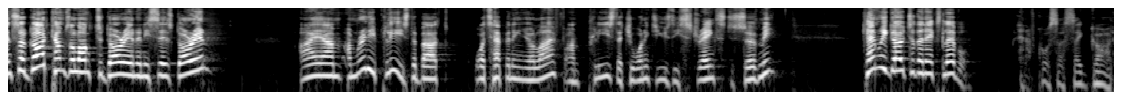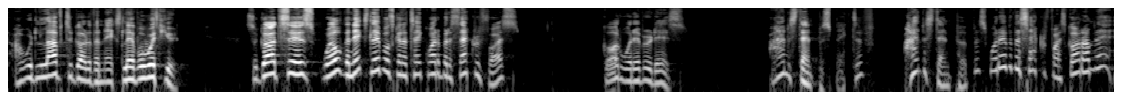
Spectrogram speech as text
And so God comes along to Dorian and he says, Dorian, I am, I'm really pleased about what's happening in your life. I'm pleased that you're wanting to use these strengths to serve me. Can we go to the next level? And of course, I say, God, I would love to go to the next level with you. So God says, Well, the next level is going to take quite a bit of sacrifice. God, whatever it is, I understand perspective. I understand purpose. Whatever the sacrifice, God, I'm there.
